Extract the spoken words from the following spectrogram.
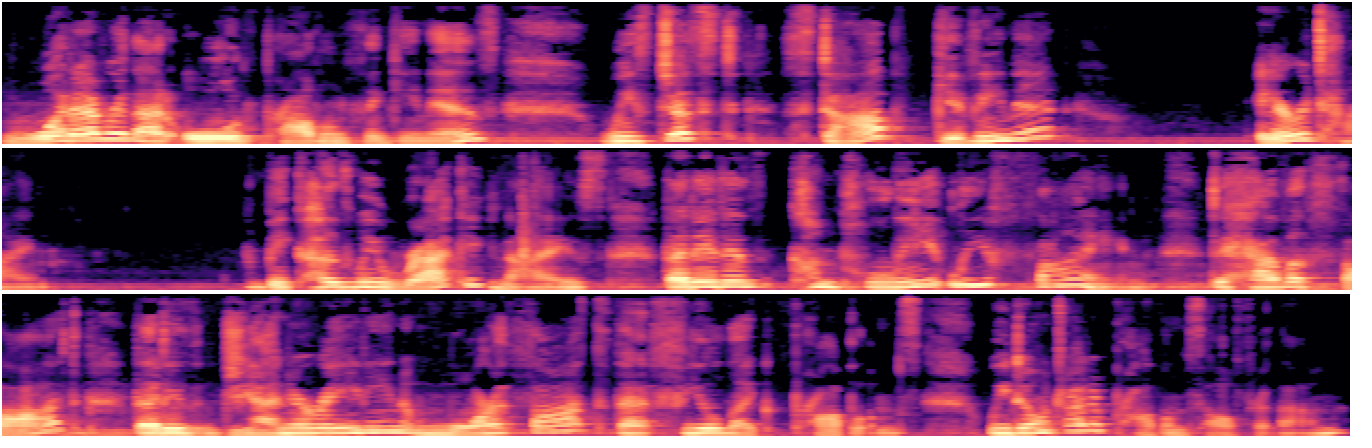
Whatever that old problem thinking is, we just stop giving it airtime because we recognize that it is completely fine to have a thought that is generating more thoughts that feel like problems. We don't try to problem solve for them.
